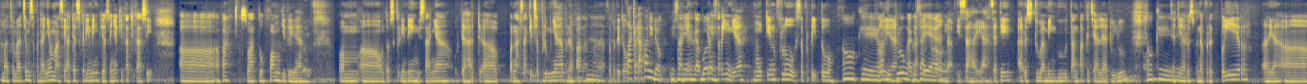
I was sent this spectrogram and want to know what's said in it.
macam-macam sebenarnya masih ada screening biasanya kita dikasih eh, apa suatu form gitu ya form eh, untuk screening misalnya udah ada eh, pernah sakit sebelumnya berapa lama seperti itu Sakit apa nih dok? Misalnya nggak boleh. yang sering ya mungkin flu seperti itu Oke, lagi ya. flu nggak bisa Lagi ya. nggak bisa ya jadi harus dua minggu tanpa gejala dulu Oke. jadi harus benar-benar clear eh, ya eh,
